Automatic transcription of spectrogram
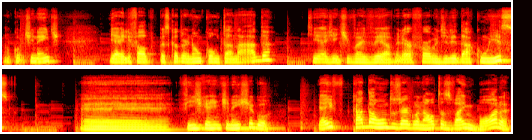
no continente. E aí ele fala pro pescador não conta nada, que a gente vai ver a melhor forma de lidar com isso. É, finge que a gente nem chegou. E aí cada um dos argonautas vai embora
